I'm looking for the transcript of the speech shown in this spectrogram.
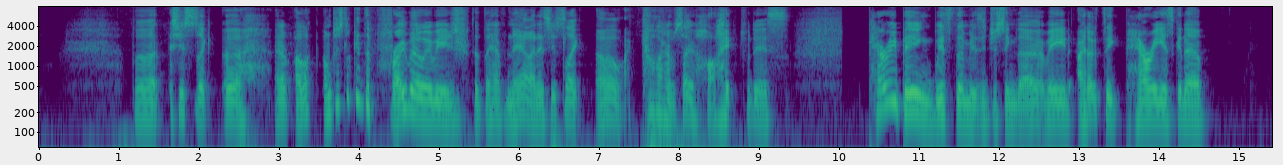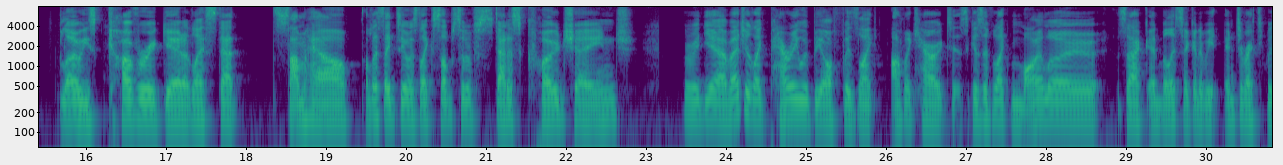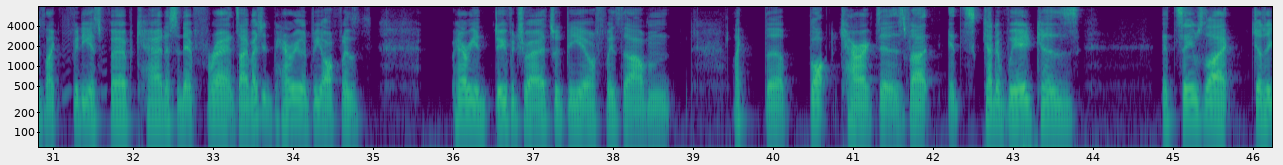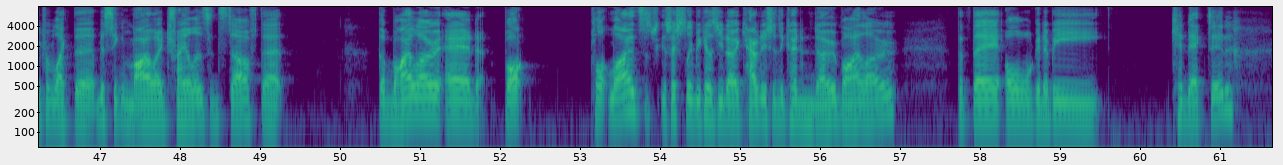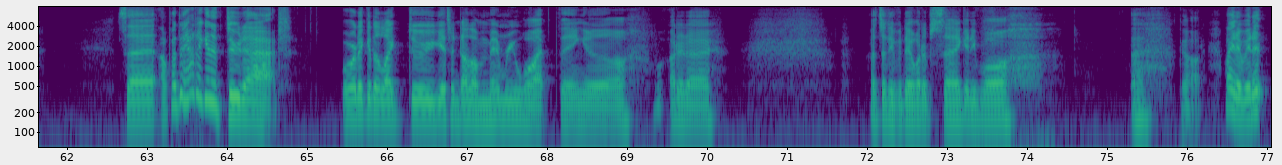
But it's just like, ugh. And I look, I'm just looking at the promo image that they have now, and it's just like, oh my god, I'm so hyped for this. Perry being with them is interesting though. I mean, I don't think Perry is gonna blow his cover again unless that somehow, unless they do as like some sort of status quo change. I mean, yeah, imagine like Perry would be off with like other characters because if like Milo, Zach, and Melissa are going to be interacting with like Phineas, Ferb, Candace, and their friends, I imagine Perry would be off with Perry and Doofenshmirtz would be off with um like the bot characters, but it's kind of weird because it seems like judging from like the missing Milo trailers and stuff, that the Milo and bot plot lines, especially because you know Cavendish and Dakota know Milo, that they're all gonna be connected. So I wonder how they're gonna do that, or are they gonna like do yet another memory wipe thing? Uh, I don't know. I don't even know what I'm saying anymore. Uh, God. Wait a minute.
